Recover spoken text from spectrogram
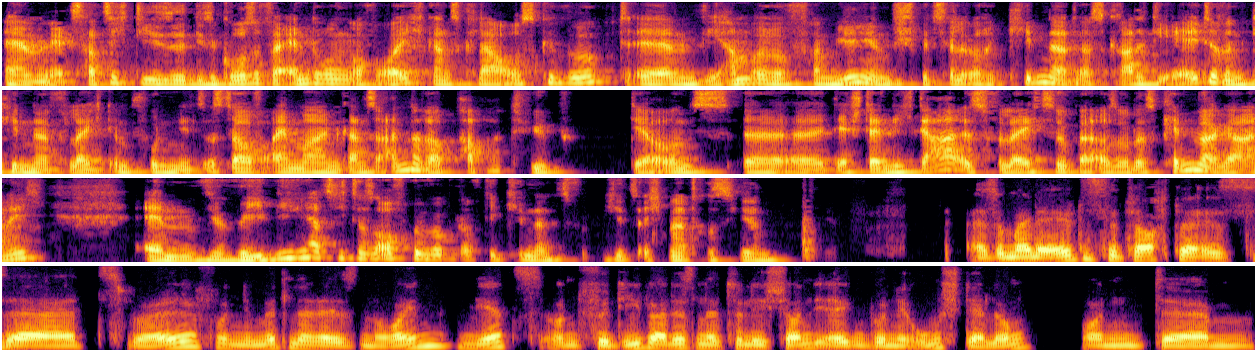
Ähm, jetzt hat sich diese, diese große Veränderung auf euch ganz klar ausgewirkt. Ähm, wie haben eure Familien, speziell eure Kinder, das gerade die älteren Kinder vielleicht empfunden? Jetzt ist da auf einmal ein ganz anderer Papa-Typ, der uns, äh, der ständig da ist, vielleicht sogar. Also das kennen wir gar nicht. Ähm, wie, wie hat sich das aufgewirkt auf die Kinder? Das würde mich jetzt echt mal interessieren. Also meine älteste Tochter ist äh, zwölf und die mittlere ist neun jetzt. Und für die war das natürlich schon irgendwo eine Umstellung. Und ähm,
